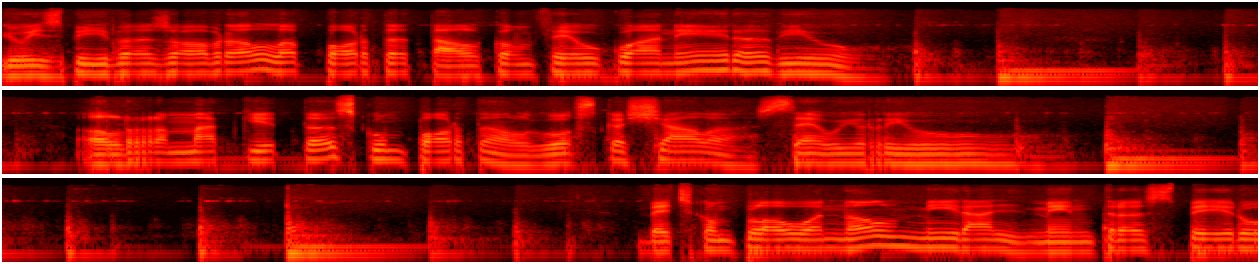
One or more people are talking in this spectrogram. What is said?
Lluís Vives obre la porta tal com feu quan era viu. El ramat quiet es comporta, el gos que xala, seu i riu. Veig com plou en el mirall mentre espero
